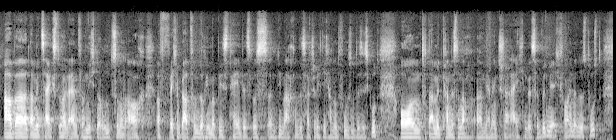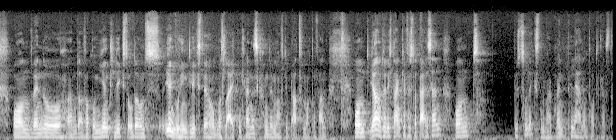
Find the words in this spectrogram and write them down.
Aber damit zeigst du halt einfach nicht nur uns, sondern auch, auf welcher Plattform du auch immer bist, hey, das, was ähm, die machen, das hat schon richtig Hand und Fuß und das ist gut. Und damit kann das dann auch äh, mehr Menschen erreichen. Deshalb würde mich echt freuen, wenn du das tust. Und wenn du ähm, da auf Abonnieren klickst oder uns irgendwo hinklickst, ja, ob man es liken kann, es kommt immer auf die Plattform auch drauf an. Und ja, natürlich danke fürs Dabeisein und bis zum nächsten Mal beim NLP Lernen Podcast.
